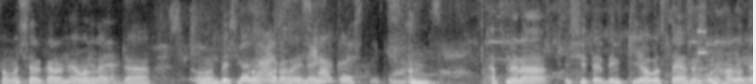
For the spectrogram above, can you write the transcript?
সমস্যার কারণে আমার লাইফটা বেশি তো করা হয় নাই? আপনারা শীতের দিন কি অবস্থায় আছেন কোন হালতে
